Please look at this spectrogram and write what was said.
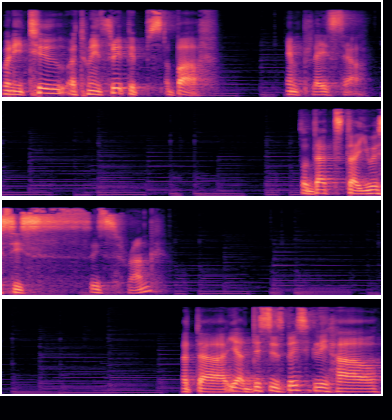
22 or 23 pips above, and place sell. So that's the USD Swiss franc. But uh, yeah, this is basically how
